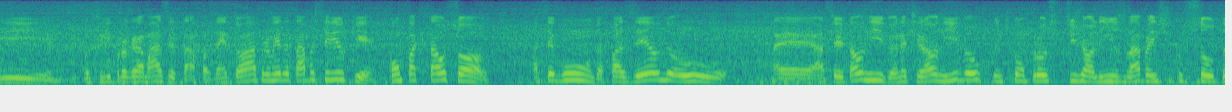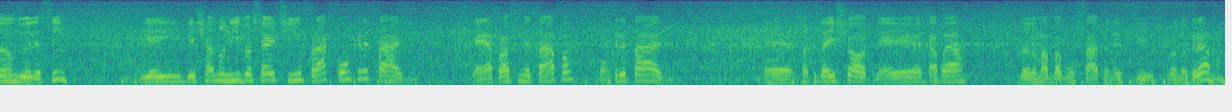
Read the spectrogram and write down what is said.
e, conseguir programar as etapas, né? Então a primeira etapa seria o que? Compactar o solo. A segunda, fazer o, o é, acertar o nível, né? Tirar o nível, a gente comprou os tijolinhos lá pra gente ir soltando ele assim e aí deixar no nível certinho para concretagem. E aí a próxima etapa, concretagem. É, só que daí chove, aí acaba dando uma bagunçada nesse cronograma.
